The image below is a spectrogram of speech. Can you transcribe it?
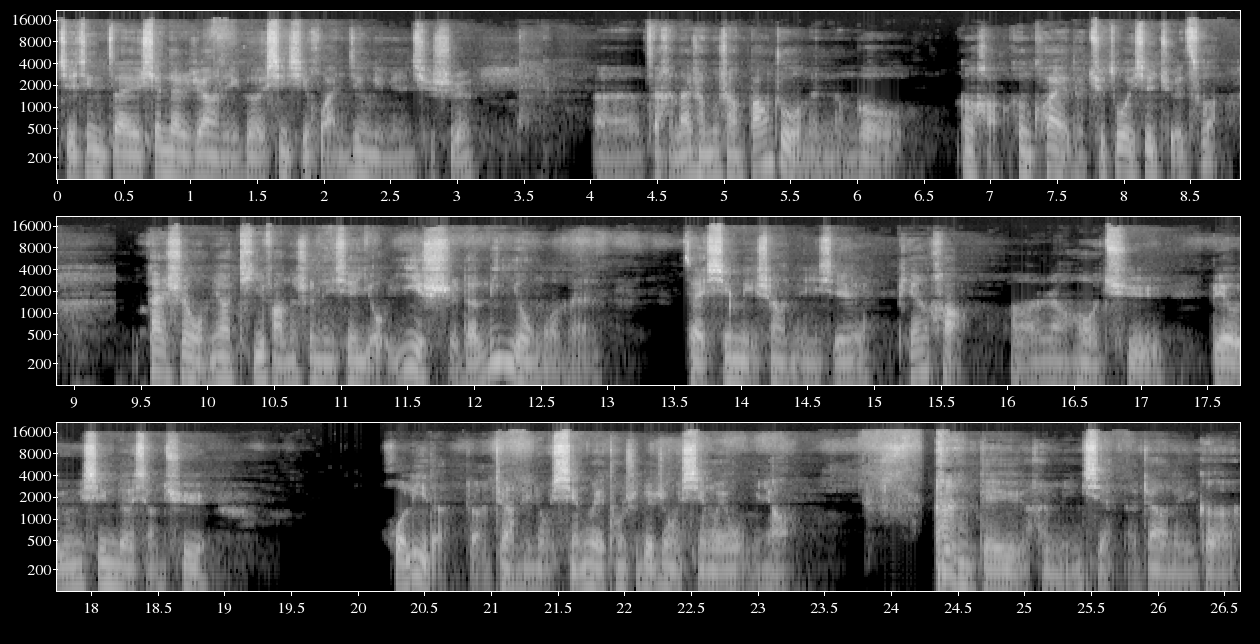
捷径在现在的这样的一个信息环境里面，其实呃在很大程度上帮助我们能够更好、更快的去做一些决策。但是我们要提防的是那些有意识的利用我们在心理上的一些偏好啊，然后去别有用心的想去获利的这这样的一种行为。同时，对这种行为，我们要 给予很明显的这样的一个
